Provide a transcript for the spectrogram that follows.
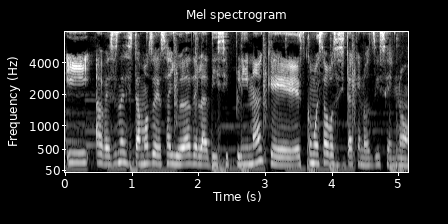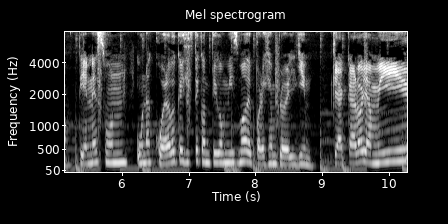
Y a veces necesitamos de esa ayuda de la disciplina, que es como esa vocecita que nos dice, no, tienes un, un acuerdo que hiciste contigo mismo de, por ejemplo, el gym que a Caro y a mí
